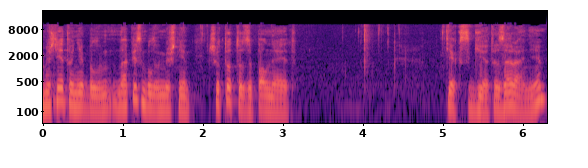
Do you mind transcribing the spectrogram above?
в Мишне этого не было. Написано было в Мишне, что тот, кто заполняет текст гетто заранее,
